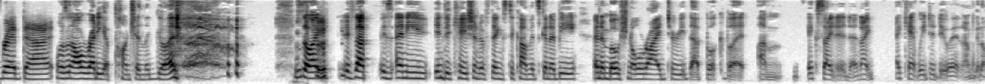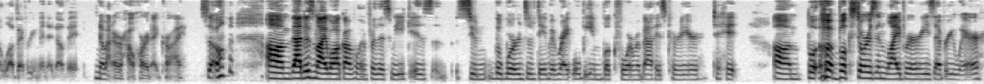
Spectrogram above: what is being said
read that. Wasn't already a punch in the gut. So I, if that is any indication of things to come, it's going to be an emotional ride to read that book. But I'm excited, and I I can't wait to do it. And I'm gonna love every minute of it, no matter how hard I cry. So, um, that is my walk off win for this week. Is soon the words of David Wright will be in book form about his career to hit um, bu- bookstores and libraries everywhere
